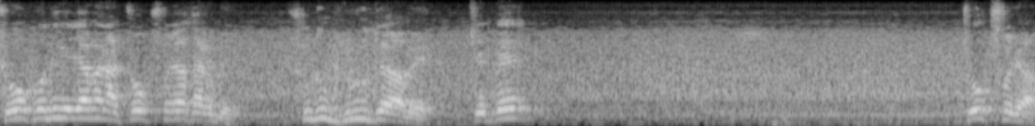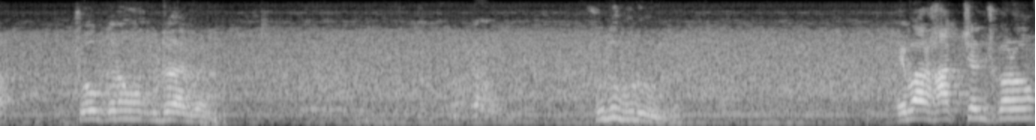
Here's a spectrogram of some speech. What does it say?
চোখ ওদিকে যাবে না, চোখ সোজা থাকবে। শুধু ভুলুতে হবে। চেপে, চোখ সোজা। চোখ যেন উঠে থাকবে না? শুধু ভুরু উঠবে এবার হাত চেঞ্জ করো।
